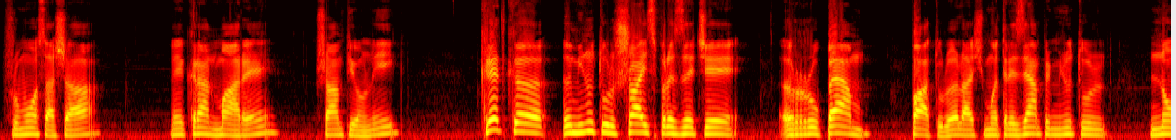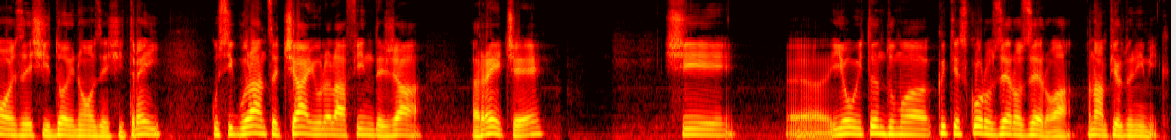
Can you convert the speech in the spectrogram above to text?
frumos așa, ecran mare, Champion League, cred că în minutul 16 rupeam patul ăla și mă trezeam pe minutul 92-93, cu siguranță ceaiul ăla fiind deja rece și uh, eu uitându-mă cât e scorul 0-0, a, n-am pierdut nimic.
